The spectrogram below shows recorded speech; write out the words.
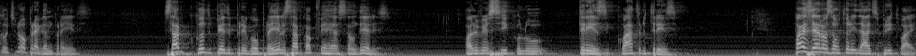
continuou pregando para eles. Sabe quando Pedro pregou para eles, sabe qual foi a reação deles? Olha o versículo 13, 4, 13. Quais eram as autoridades espirituais?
